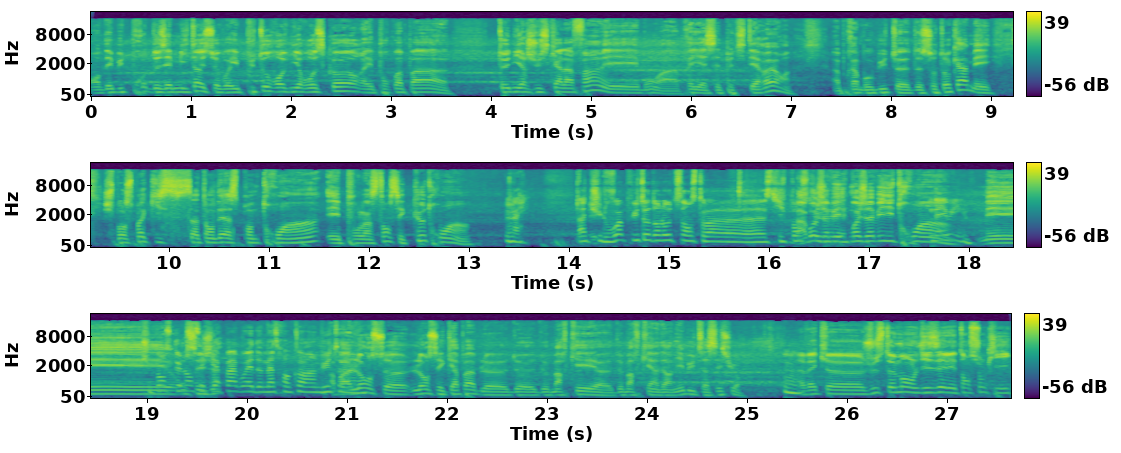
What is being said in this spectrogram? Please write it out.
en début de deuxième mi-temps, il se voyait plutôt revenir au score et pourquoi pas tenir jusqu'à la fin. Et bon, après, il y a cette petite erreur. Après un beau but de Sotoka. Mais je pense pas qu'il s'attendait à se prendre 3-1. Et pour l'instant, c'est que 3-1. Ouais. Ah, tu le vois plutôt dans l'autre sens, toi, euh, si je pense. Ah, moi, j'avais, moi, j'avais dit 3-1. Mais, oui. mais tu penses que Lens est capable ouais, de mettre encore un but ah bah, euh euh, Lens, est capable de, de, marquer, de marquer un dernier but, ça c'est sûr. Mm. avec euh, justement on le disait les tensions qui,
